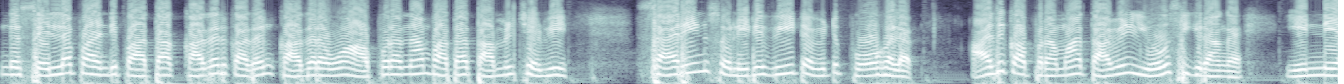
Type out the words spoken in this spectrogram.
இங்கே செல்லப்பாண்டி பார்த்தா கதர் கதன் கதறவும் அப்புறம் தான் பார்த்தா தமிழ்ச்செல்வி சரின்னு சொல்லிட்டு வீட்டை விட்டு போகலை. அதுக்கப்புறமா தமிழ் யோசிக்கிறாங்க. என்னைய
